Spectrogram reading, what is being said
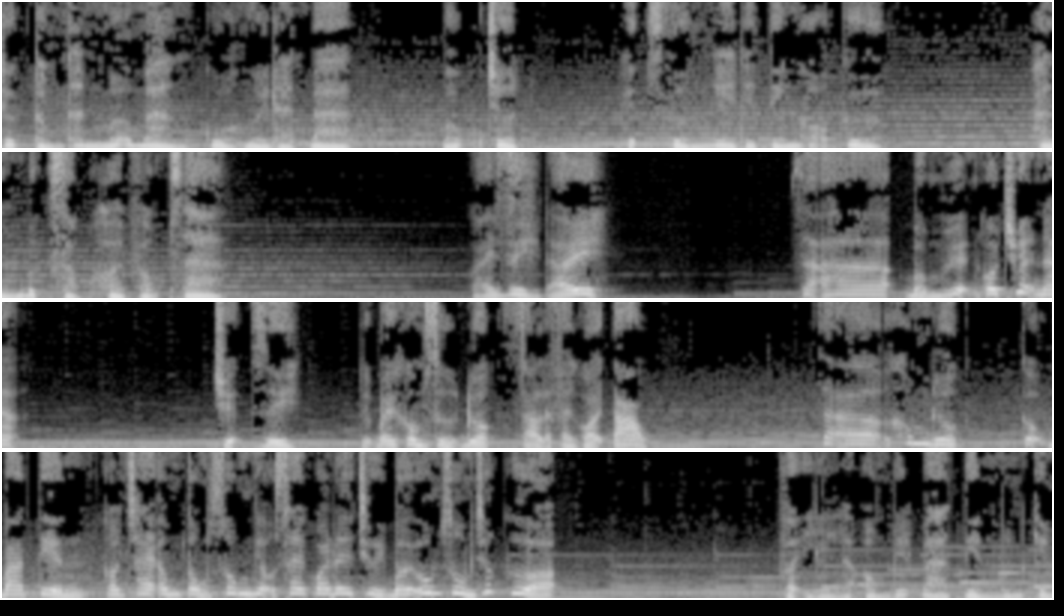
Trước tấm thân mỡ màng của người đàn bà bỗng chợt huyện sướng nghe thấy tiếng gõ cửa. Hắn bực dọc hỏi vọng ra. Cái gì đây? Dạ bẩm huyện có chuyện ạ. Chuyện gì? Tụi bay không xử được sao lại phải gọi tao? Dạ không được. Cậu ba tiền con trai ông tổng sung nhậu say qua đây chửi bới um sùm trước cửa. Vậy là ông biết bà Tiền muốn kiếm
